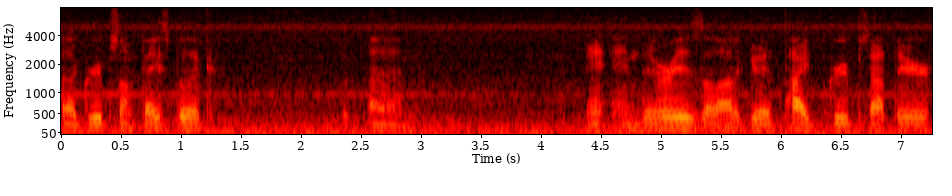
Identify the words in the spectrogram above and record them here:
uh, groups on Facebook, um, and, and, there is a lot of good pipe groups out there.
